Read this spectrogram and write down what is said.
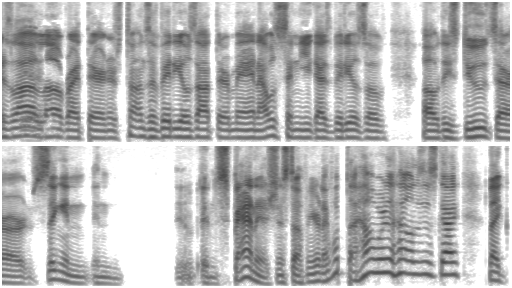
there's a lot of love right there and there's tons of videos out there man. I was sending you guys videos of of these dudes that are singing in in spanish and stuff and you're like what the hell? Where the hell is this guy? Like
